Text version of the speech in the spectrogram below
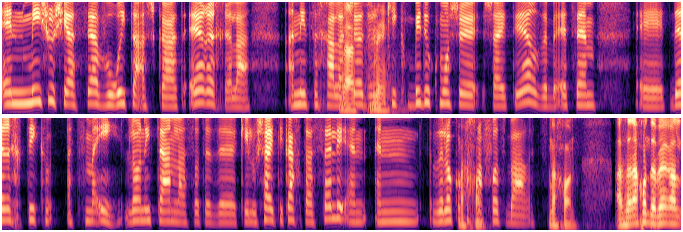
אין מישהו שיעשה עבורי את ההשקעת ערך, אלא אני צריכה לשבת, לעצמי. כי בדיוק כמו ששי תיאר, זה בעצם אה, דרך תיק עצמאי, לא ניתן לעשות את זה, כאילו, שי, תיקח, תעשה לי, אין, אין, זה לא כל כך נכון. נפוץ בארץ. נכון. אז אנחנו נדבר על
